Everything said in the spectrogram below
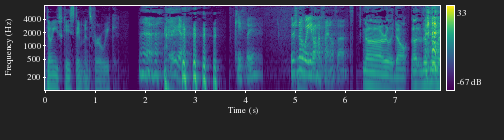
don't use case statements for a week there you go, Keathley. There's no way you don't have final thoughts. No, no, I really don't. Uh, There's no way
